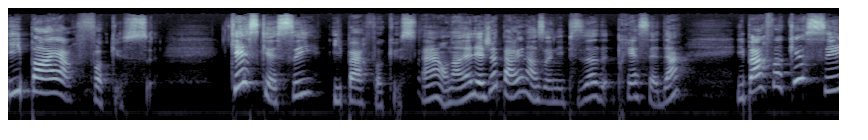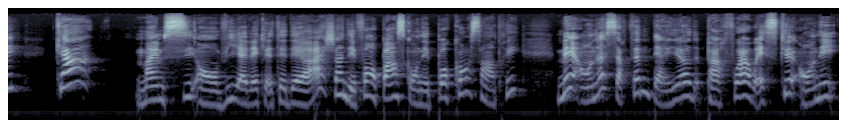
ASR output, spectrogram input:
Hyper Focus. Qu'est-ce que c'est hyperfocus? Hein? On en a déjà parlé dans un épisode précédent. Hyperfocus, c'est quand, même si on vit avec le TDAH, hein, des fois on pense qu'on n'est pas concentré, mais on a certaines périodes parfois où est-ce qu'on est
